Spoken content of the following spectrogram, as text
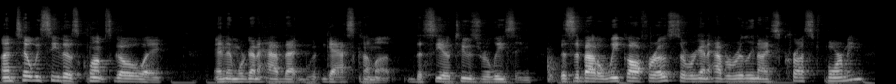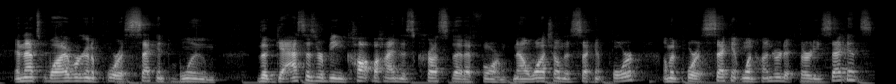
until we see those clumps go away. And then we're gonna have that gas come up. The CO2 is releasing. This is about a week off roast, so we're gonna have a really nice crust forming. And that's why we're gonna pour a second bloom. The gases are being caught behind this crust that I formed. Now watch on the second pour. I'm gonna pour a second 100 at 30 seconds.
